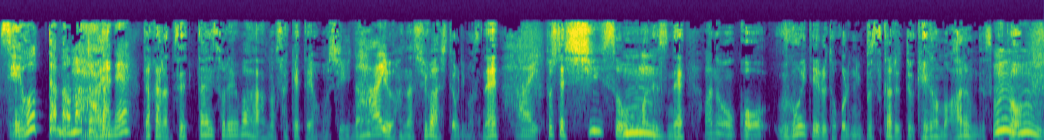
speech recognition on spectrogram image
背負ったままとかね。だから絶対それは、あの、避けてほしいなっていう話はしておりますね。はい。そしてシーソーはですね、あの、こう、動いているところにぶつかるっていう怪我もあるんですけど、うんうん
